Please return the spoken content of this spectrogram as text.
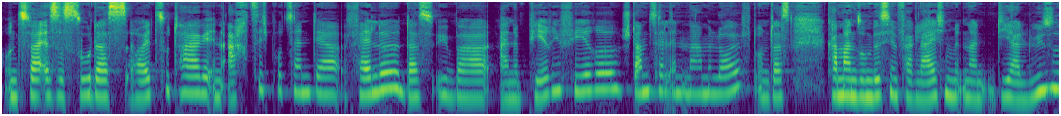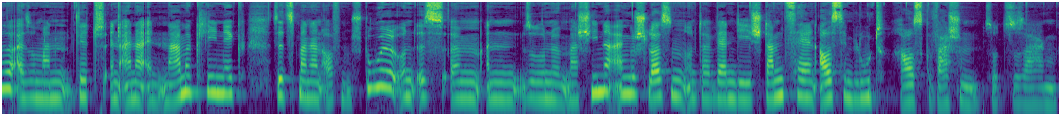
Und zwar ist es so, dass heutzutage in 80 Prozent der Fälle das über eine periphere Stammzellentnahme läuft. Und das kann man so ein bisschen vergleichen mit einer Dialyse. Also man wird in einer Entnahmeklinik, sitzt man dann auf einem Stuhl und ist ähm, an so eine Maschine angeschlossen und da werden die Stammzellen aus dem Blut rausgewaschen sozusagen.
